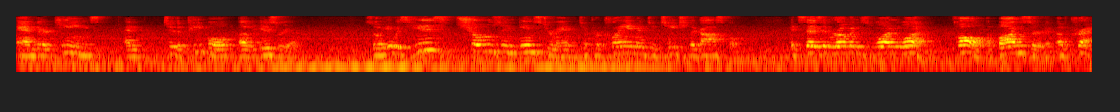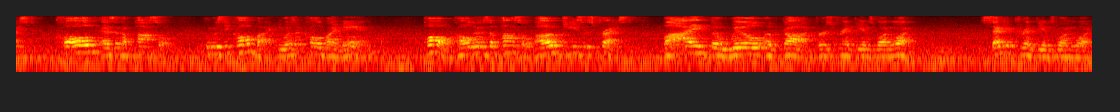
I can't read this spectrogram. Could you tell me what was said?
and their kings and to the people of Israel. So it was his chosen instrument to proclaim and to teach the gospel. It says in Romans 1 1, Paul, a bondservant of Christ, called as an apostle. Who was he called by? He wasn't called by man. Paul, called as apostle of Jesus Christ by the will of God. 1 Corinthians 1 1. 2 Corinthians 1 1.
